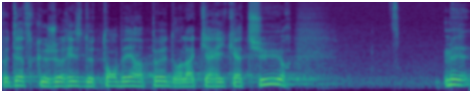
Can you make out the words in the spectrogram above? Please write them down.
peut-être que je risque de tomber un peu dans la caricature, mais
